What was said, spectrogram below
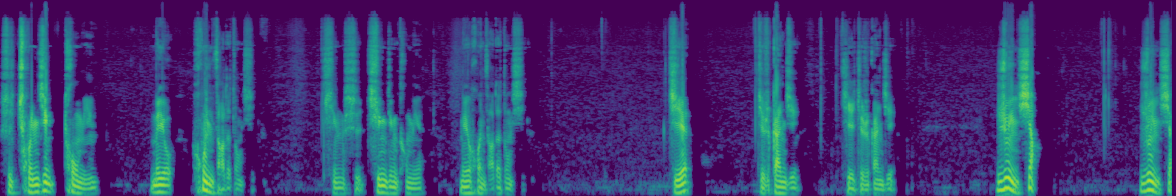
是纯净透明，没有混杂的东西。清是清净透明，没有混杂的东西。洁就是干净，洁就是干净。润下，润下，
